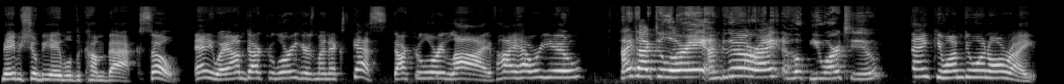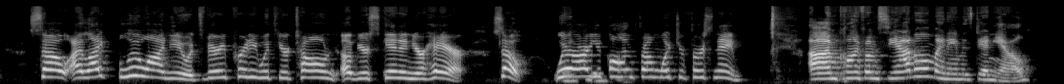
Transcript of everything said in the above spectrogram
Maybe she'll be able to come back. So anyway, I'm Dr. Lori. Here's my next guest, Dr. Lori Live. Hi, how are you? Hi, Dr. Lori. I'm doing all right. I hope you are too. Thank you. I'm doing all right. So I like blue on you. It's very pretty with your tone of your skin and your hair. So where are you calling from? What's your first name? I'm calling from Seattle. My name is Danielle.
